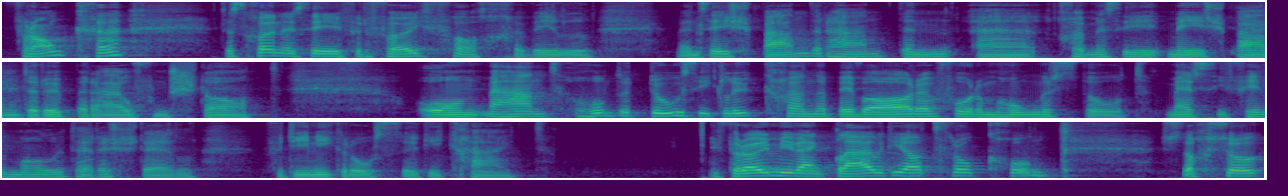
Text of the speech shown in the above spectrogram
Franken, das können sie verfünffachen, weil wenn sie Spender haben, dann äh, kommen sie mehr Spender rüber, auch vom Staat. Und wir haben 100'000 Leute können bewahren vor dem Hungerstod. Merci vielmals an dieser Stelle für deine Grosszügigkeit. Ich freue mich, wenn Claudia zurückkommt. Es ist doch schon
